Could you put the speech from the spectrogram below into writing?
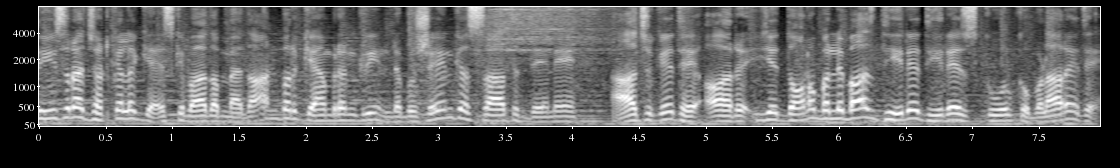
तीसरा झटका लग गया। इसके बाद अब मैदान पर कैमरन ग्रीन डबुशेन का साथ देने आ चुके थे और ये दोनों बल्लेबाज धीरे धीरे स्कोर को बढ़ा रहे थे।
